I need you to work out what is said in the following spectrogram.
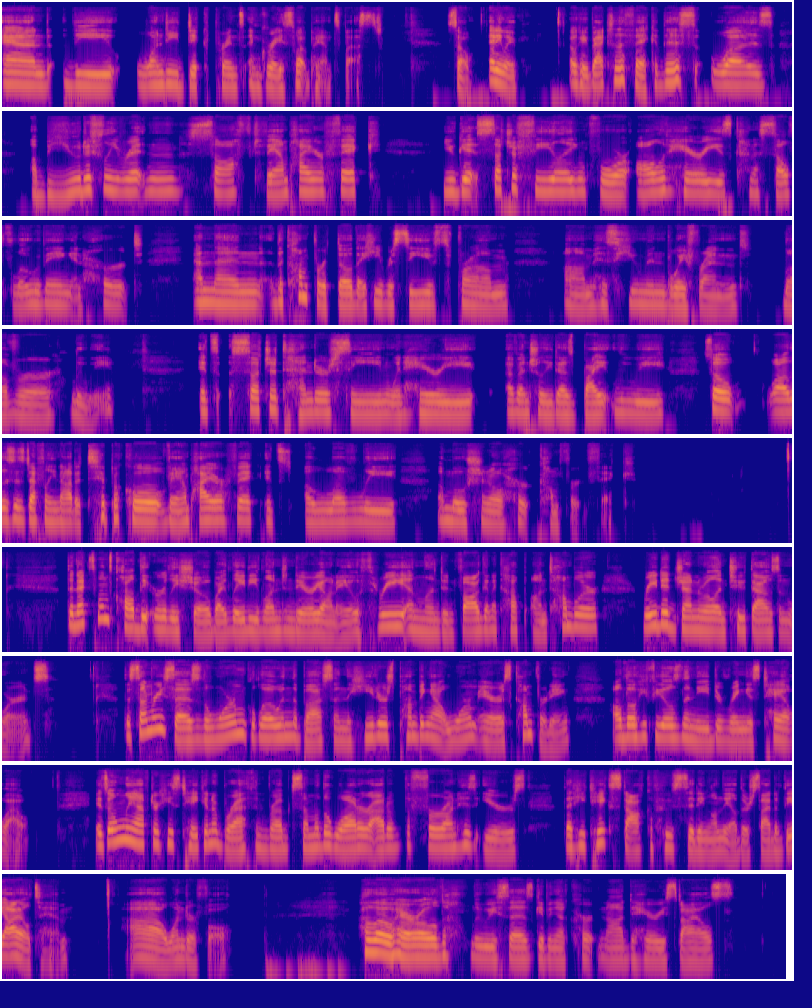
and the 1D Dick Print and Gray Sweatpants Fest. So, anyway, okay, back to the fic. This was a beautifully written, soft vampire fic you get such a feeling for all of Harry's kind of self loathing and hurt. And then the comfort, though, that he receives from um, his human boyfriend, lover, Louis. It's such a tender scene when Harry eventually does bite Louis. So, while this is definitely not a typical vampire fic, it's a lovely, emotional, hurt comfort fic. The next one's called The Early Show by Lady Londonderry on AO3 and London Fog in a Cup on Tumblr, rated general in 2,000 words. The summary says the warm glow in the bus and the heaters pumping out warm air is comforting, although he feels the need to wring his tail out. It's only after he's taken a breath and rubbed some of the water out of the fur on his ears that he takes stock of who's sitting on the other side of the aisle to him. Ah, wonderful. Hello, Harold, Louis says, giving a curt nod to Harry Styles.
